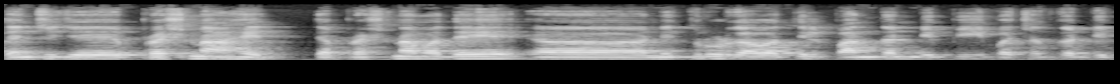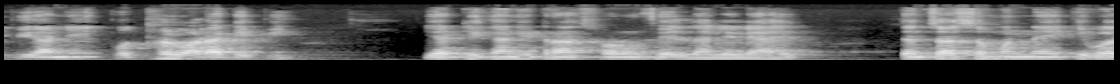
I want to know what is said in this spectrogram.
त्यांचे जे प्रश्न आहेत त्या प्रश्नामध्ये नितरूड गावातील पांदन डीपी बचतगट डीपी आणि कोथळवाडा डीपी या ठिकाणी ट्रान्सफॉर्मर फेल झालेले आहेत. त्यांचं असं म्हणणं आहे की बा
